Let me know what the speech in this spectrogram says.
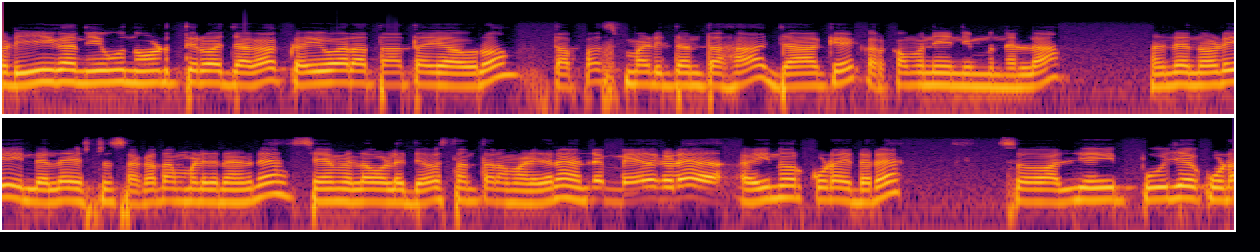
ನೋಡಿ, ಈಗ ನೀವು ನೋಡ್ತಿರುವ ಜಾಗ ಕೈವಾರ ತಾತಯ್ಯ ಅವರು ತಪಸ್ ಮಾಡಿದ್ದಂತಹ ಜಾಗಕ್ಕೆ ಕರ್ಕೊಂಬನ್ನಿ ನಿಮ್ಮನ್ನೆಲ್ಲ. ಅಂದರೆ ನೋಡಿ, ಇಲ್ಲೆಲ್ಲ ಎಷ್ಟು ಸಖತ್ತಾಗಿ ಮಾಡಿದ್ದಾರೆ ಅಂದರೆ, ಸೇಮ್ ಎಲ್ಲ ಒಳ್ಳೆ ದೇವಸ್ಥಾನ ಥರ ಮಾಡಿದ್ದಾರೆ. ಅಂದರೆ ಮೇಲ್ಗಡೆ ಐನೂರು ಕೂಡ ಇದ್ದಾರೆ. ಸೊ ಅಲ್ಲಿ ಪೂಜೆ ಕೂಡ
